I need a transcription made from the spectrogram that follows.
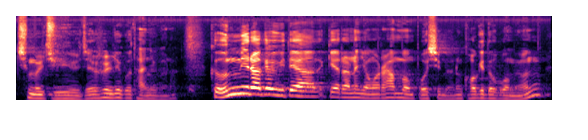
침을 질질 흘리고 다니거나 그 은밀하게 위대하게라는 영화를 한번 보시면 거기도 보면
